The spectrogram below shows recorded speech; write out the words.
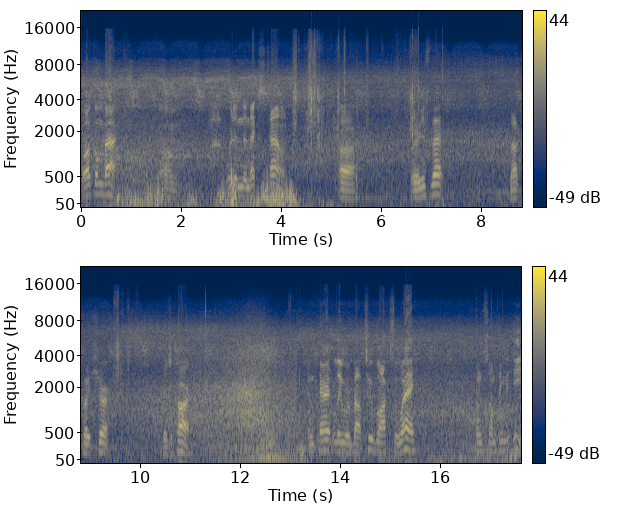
welcome back. Um, we're in the next town. Uh, where is that? Not quite sure. There's a car. And apparently we're about two blocks away from something to eat.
